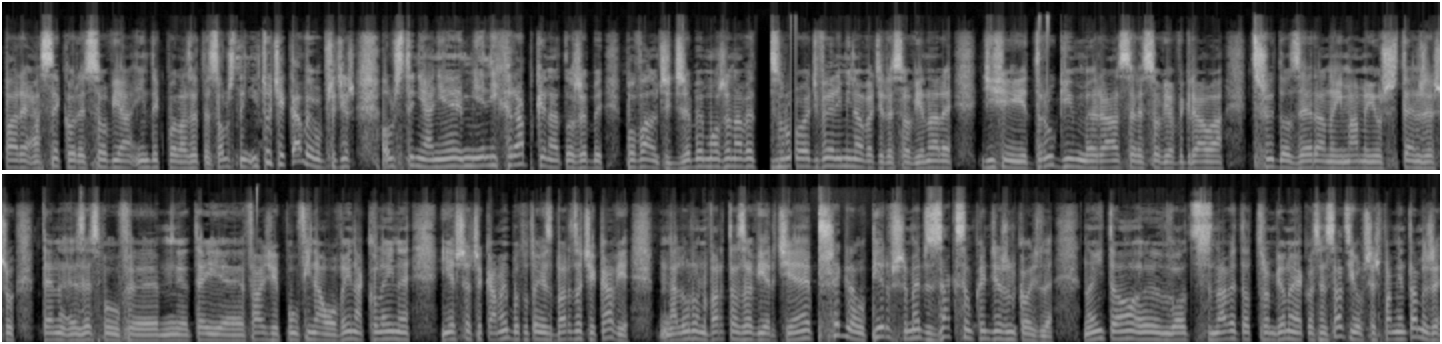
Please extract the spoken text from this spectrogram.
parę Aseko, Resowia, Indyk Pola ZS Olsztyn. I tu ciekawe, bo przecież Olsztynianie mieli chrapkę na to, żeby powalczyć, żeby może nawet spróbować wyeliminować Resowię, no ale dzisiaj drugim raz Resowia wygrała 3 do 0, no i mamy już ten Rzeszu, ten zespół w tej fazie półfinałowej. Na kolejne jeszcze czekamy, bo tutaj jest bardzo ciekawie. Aluron Warta Zawiercie przegrał pierwszy mecz z Zaksą Kędzierzyn-Koźle. No i to od, nawet odtrąbiono jako sensację, bo przecież pamiętamy, że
